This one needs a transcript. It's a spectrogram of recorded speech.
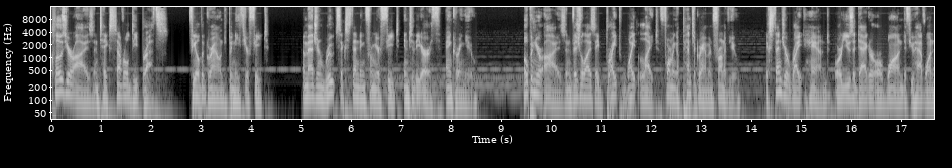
Close your eyes and take several deep breaths. Feel the ground beneath your feet. Imagine roots extending from your feet into the earth, anchoring you. Open your eyes and visualize a bright white light forming a pentagram in front of you. Extend your right hand, or use a dagger or wand if you have one,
